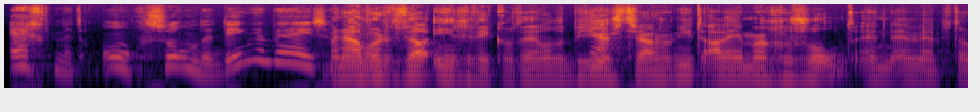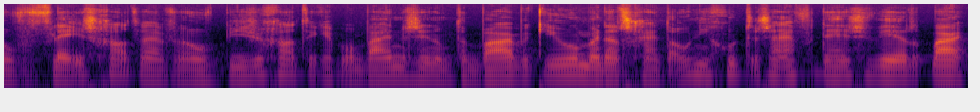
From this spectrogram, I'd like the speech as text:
echt met ongezonde dingen bezig Maar nou wordt bent. het wel ingewikkeld, hè? want het bier Ja. is trouwens ook niet alleen maar gezond. En, en we hebben het over vlees gehad, we hebben het over bier gehad. Ik heb al bijna zin om te barbecuen, maar dat schijnt ook niet goed te zijn voor deze wereld. Maar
